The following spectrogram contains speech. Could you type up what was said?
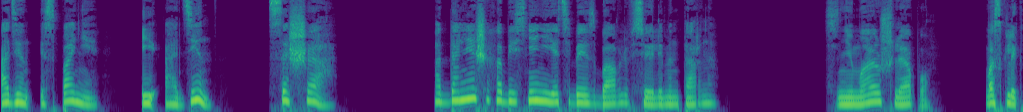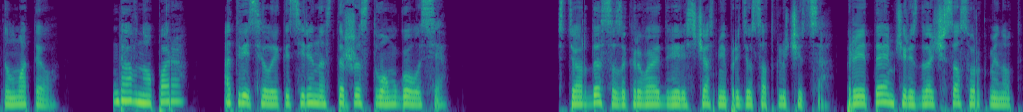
1 Испании и 1 США. От дальнейших объяснений я тебя избавлю, все элементарно. «Снимаю шляпу», — воскликнул Матео. «Давно пора», — ответила Екатерина с торжеством в голосе. «Стюардесса закрывает двери, сейчас мне придется отключиться. Прилетаем через два часа сорок минут.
